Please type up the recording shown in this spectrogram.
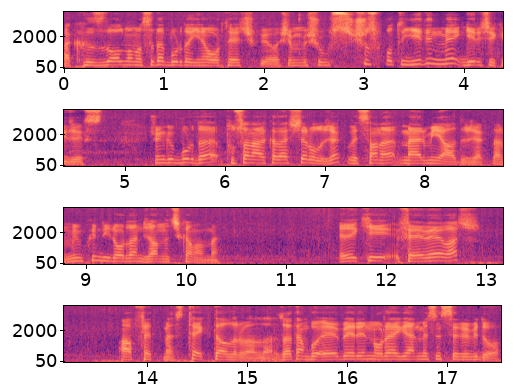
Bak hızlı olmaması da burada yine ortaya çıkıyor. Şimdi şu şu spotu yedin mi geri çekeceksin. Çünkü burada pusan arkadaşlar olacak ve sana mermi yağdıracaklar. Mümkün değil oradan canlı çıkamam ben. Hele ki FV var. Affetmez. Tek de alır vallahi. Zaten bu EBR'nin oraya gelmesinin sebebi de o.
